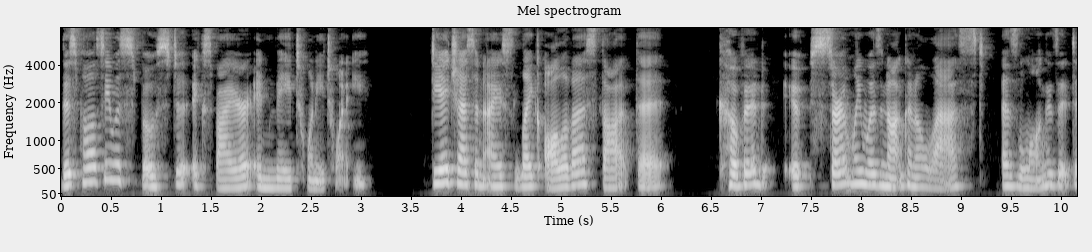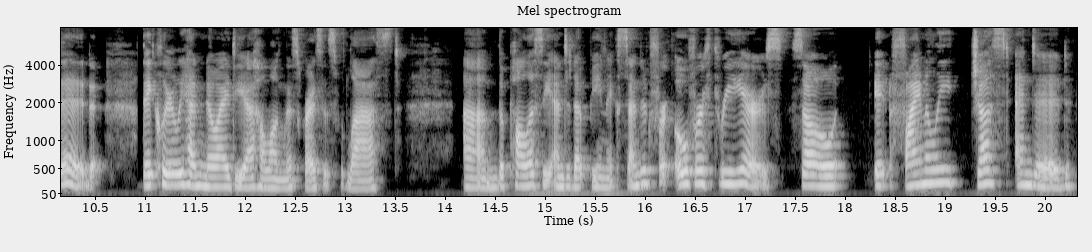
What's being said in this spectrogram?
this policy was supposed to expire in May 2020. DHS and ICE, like all of us, thought that COVID it certainly was not going to last as long as it did. They clearly had no idea how long this crisis would last. Um, the policy ended up being extended for over three years. So it finally just ended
